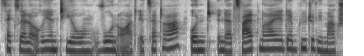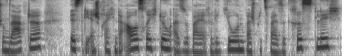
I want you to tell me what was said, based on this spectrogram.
sexuelle Orientierung, Wohnort etc. Und in der zweiten Reihe der Blüte, wie Marc schon sagte, ist die entsprechende Ausrichtung, also bei Religion beispielsweise christlich.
